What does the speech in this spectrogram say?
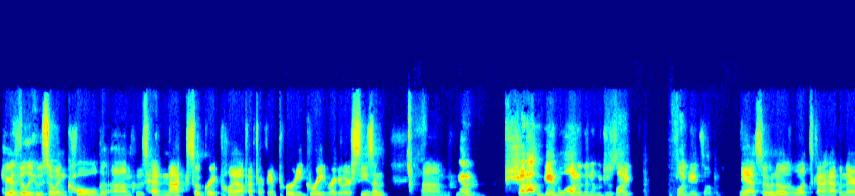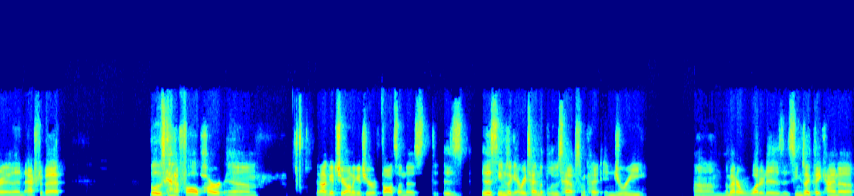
here's Ville Husso in cold, um, who's had a not so great playoff after having a pretty great regular season. Um, He had a shutout in game one, and then it was just like the floodgates open. yeah, so who knows what's kind of happened there. And then after that, Blues kind of fall apart. Um, and I'll get your, I want to get your thoughts on this. Is it seems like every time the Blues have some kind of injury, um, no matter what it is, it seems like they kind of,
